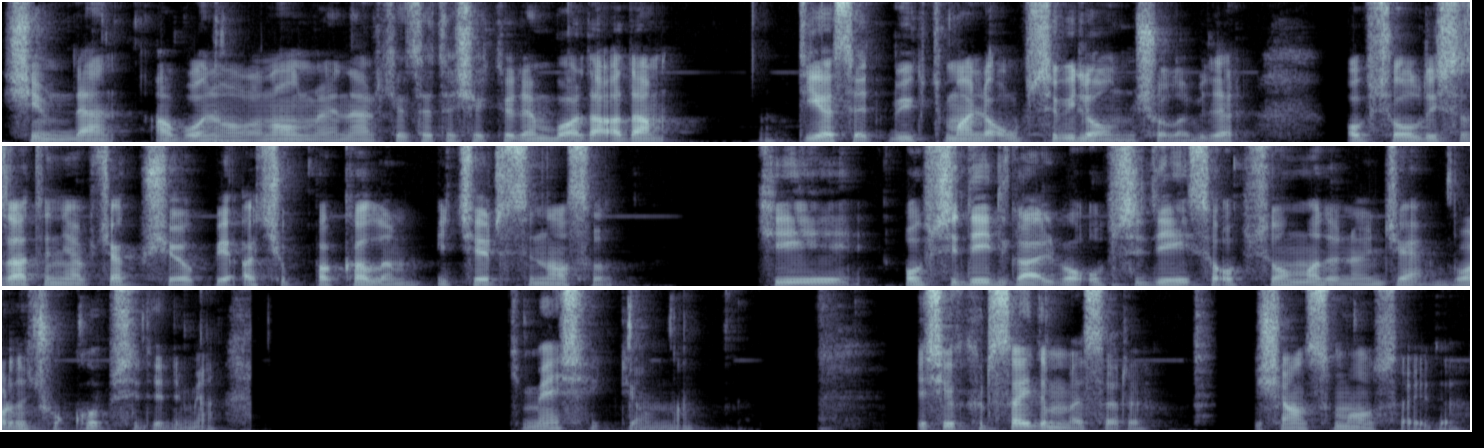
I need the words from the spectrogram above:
Şimdiden abone olan olmayan herkese teşekkür ederim. Bu arada adam Diaset büyük ihtimalle Opsi bile olmuş olabilir. Opsi olduysa zaten yapacak bir şey yok. Bir açıp bakalım içerisi nasıl. Ki Opsi değil galiba. Opsi değilse Opsi olmadan önce. Bu arada çok Opsi dedim ya. Kime eşek diyorum lan? Keşke kırsaydım be sarı. Bir şansım olsaydı.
